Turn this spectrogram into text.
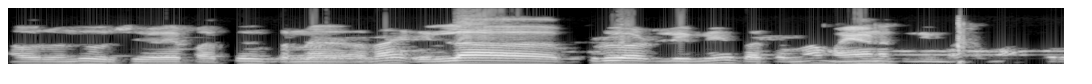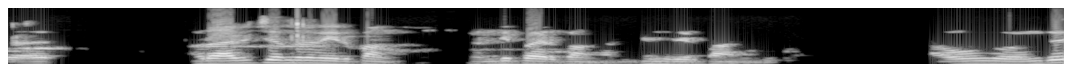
அவர் வந்து ஒரு சில வேலையை பார்த்து பண்ணதுனால எல்லா சுடுகாட்டுலயுமே பார்த்தோம்னா மயானத்துலையும் பார்த்தோம்னா ஒரு ஒரு ஹரிச்சந்திரன் இருப்பாங்க. கண்டிப்பா இருப்பாங்க ஹரிச்சந்திரன் இருப்பாங்க. அவங்க வந்து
